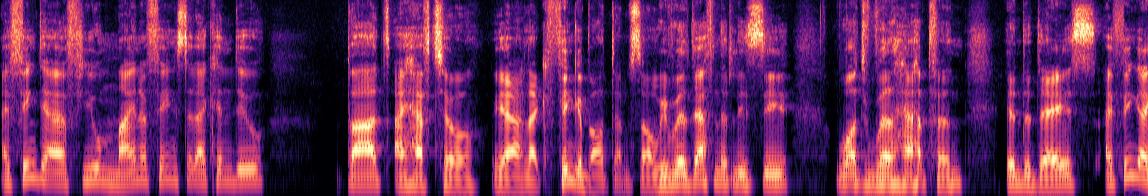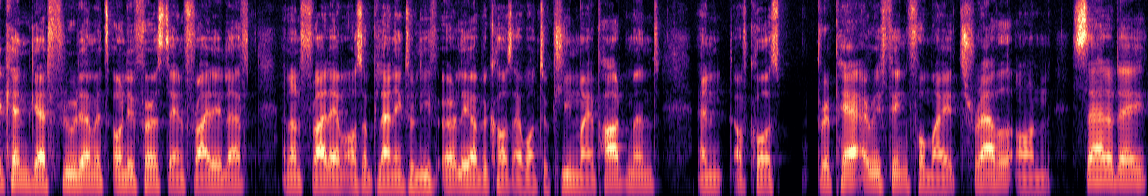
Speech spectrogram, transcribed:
I think there are a few minor things that I can do, but I have to, yeah, like think about them. So we will definitely see what will happen in the days. I think I can get through them. It's only Thursday and Friday left. And on Friday, I'm also planning to leave earlier because I want to clean my apartment and, of course, prepare everything for my travel on Saturday.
